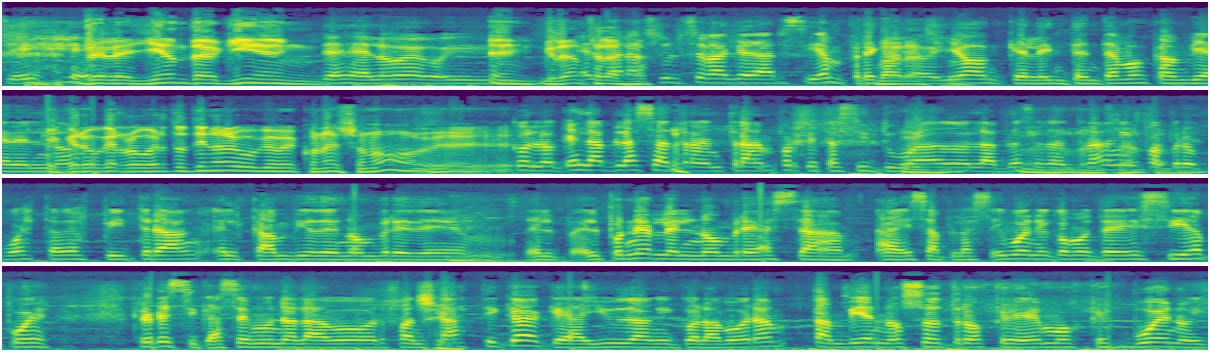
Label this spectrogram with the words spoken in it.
Sí. de leyenda aquí en... Desde luego, y Eh, Gran el. Bar Azul se va a quedar siempre, Bar creo Azul. yo, aunque le intentemos cambiar el Que nombre. creo que Roberto tiene algo que ver con eso, ¿no? Eh, Con lo que es la Plaza Tran Tran, porque está situado en la Plaza Tran Tran, y fue propuesta de Hospitran el cambio de nombre, de el, el ponerle el nombre a esa, a esa plaza. Y bueno, y como te decía, pues creo que sí que hacen una labor fantástica, que ayudan y colaboran. También nosotros creemos que es bueno y,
